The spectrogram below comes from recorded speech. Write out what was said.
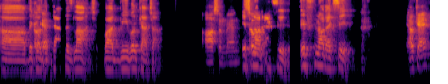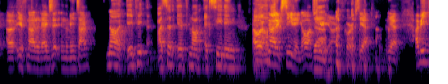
uh, because okay. the gap is large, but we will catch up. Awesome, man. If so, not exceed, if not exceed. Okay, uh, if not an exit in the meantime. No, if he, I said if not exceeding. Oh, if not exceeding. Oh, I'm yeah. sure you are. Of course, yeah, yeah. I mean,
